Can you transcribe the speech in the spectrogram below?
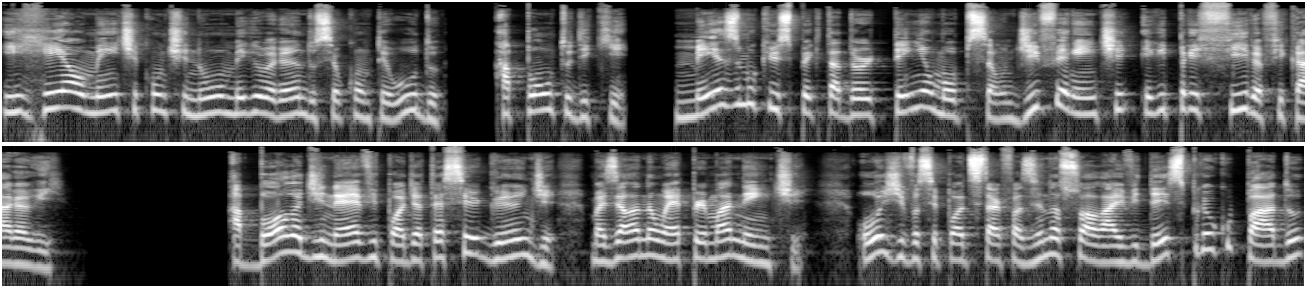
e realmente continuam melhorando seu conteúdo a ponto de que, mesmo que o espectador tenha uma opção diferente, ele prefira ficar ali? A bola de neve pode até ser grande, mas ela não é permanente. Hoje você pode estar fazendo a sua live despreocupado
